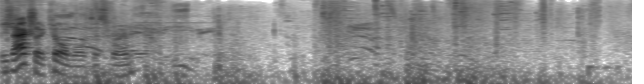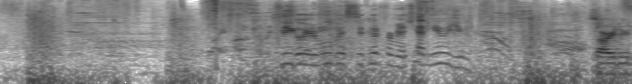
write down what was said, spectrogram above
He's actually killable with Discord. Seagull, your too good for me. I can't heal you. Sorry, dude.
